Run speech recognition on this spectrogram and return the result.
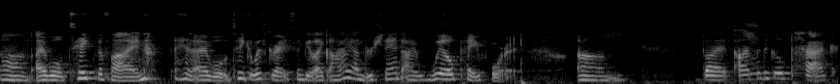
Um, I will take the fine and I will take it with grace and be like, I understand, I will pay for it. Um, but I'm gonna go pack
